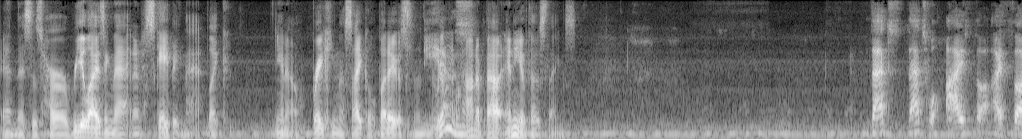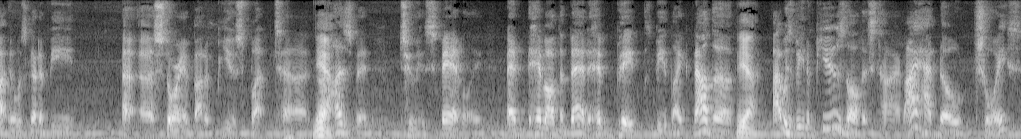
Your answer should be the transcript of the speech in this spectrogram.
and this is her realizing that and escaping that, like you know, breaking the cycle. But it was really not about any of those things. that's that's what I thought. I thought it was going to be a, a story about abuse, but uh, the Yeah. husband to his family and him on the bed, him being, being like, now the Yeah, I was being abused all this time. I had no choice.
